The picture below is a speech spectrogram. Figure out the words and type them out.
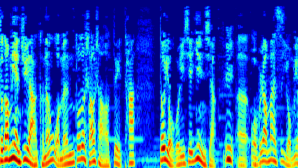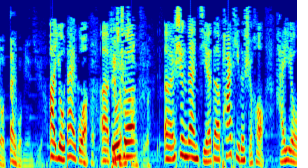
说到面具啊，可能我们多多少少对它都有过一些印象。嗯，呃，我不知道曼斯有没有戴过面具啊？啊，有戴过。呃，比如说呃，圣诞节的 party 的时候，还有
